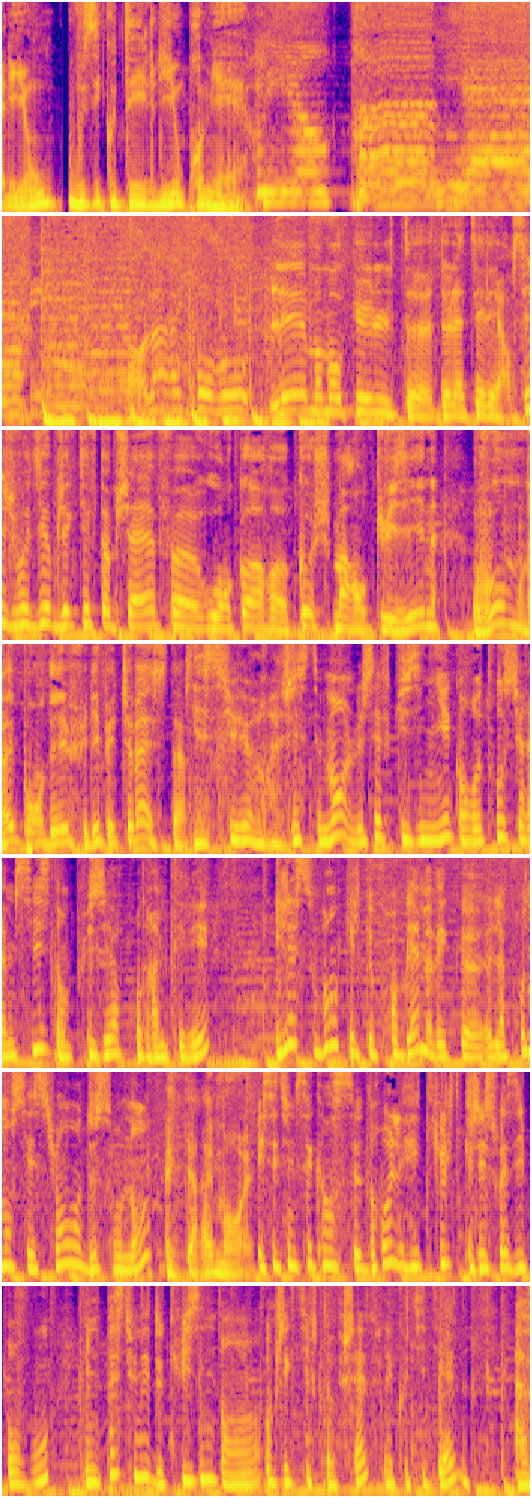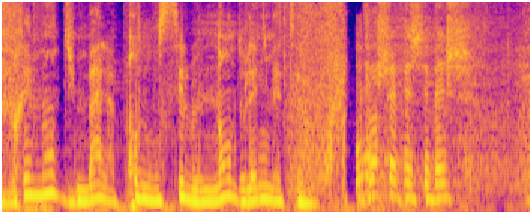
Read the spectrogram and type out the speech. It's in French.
À Lyon, vous écoutez Lyon Première. Alors là, rien que pour vous, les moments cultes de la télé. Alors si je vous dis Objectif Top Chef euh, ou encore euh, Cauchemar en cuisine, vous me répondez Philippe Etchebest. Bien sûr, justement, le chef cuisinier qu'on retrouve sur M6 dans plusieurs programmes télé, il a souvent quelques problèmes avec euh, la prononciation de son nom. Et Carrément. ouais. Et c'est une séquence drôle et culte que j'ai choisie pour vous. Une passionnée de cuisine dans Objectif Top Chef, la quotidienne, a vraiment du mal à prononcer le nom de l'animateur. Bonjour chef Estébèche.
